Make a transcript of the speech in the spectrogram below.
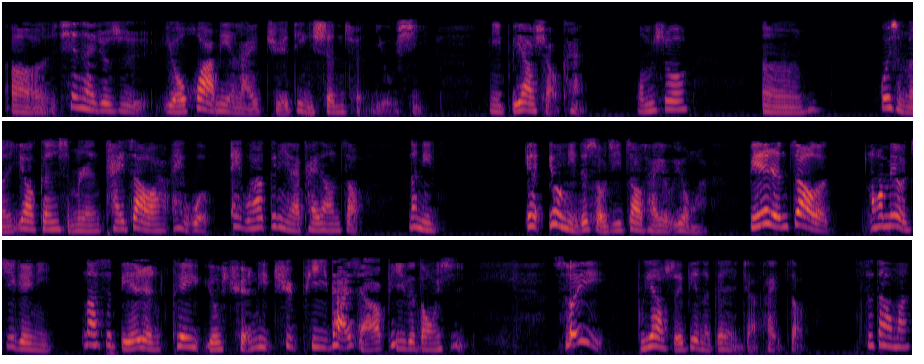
呃，现在就是由画面来决定生存游戏。你不要小看，我们说，嗯，为什么要跟什么人拍照啊？哎，我，哎，我要跟你来拍张照，那你要用你的手机照才有用啊。别人照了，然后没有寄给你，那是别人可以有权利去 P 他想要 P 的东西，所以不要随便的跟人家拍照，知道吗？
